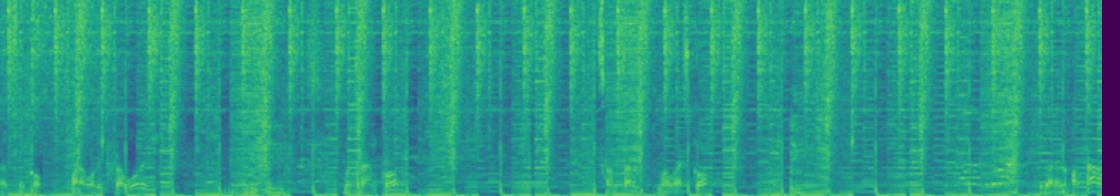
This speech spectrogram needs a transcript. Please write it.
Галич. Левченко переводить праворуч. Дмитренко. Центр. Малешко. Удари на партнера.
